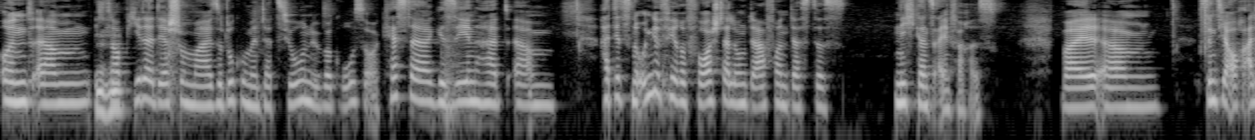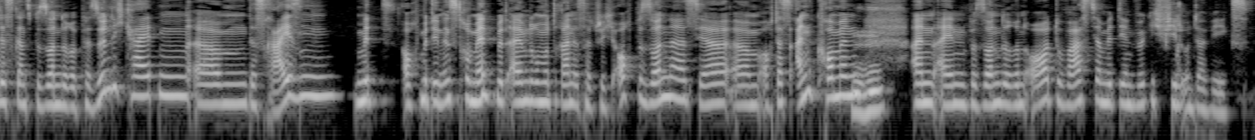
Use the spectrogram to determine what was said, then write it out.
Und ähm, ich mhm. glaube, jeder, der schon mal so Dokumentationen über große Orchester gesehen hat, ähm, hat jetzt eine ungefähre Vorstellung davon, dass das nicht ganz einfach ist. Weil ähm, sind ja auch alles ganz besondere Persönlichkeiten. Ähm, das Reisen mit, auch mit den Instrumenten, mit allem drum und dran, ist natürlich auch besonders, ja. Ähm, auch das Ankommen mhm. an einen besonderen Ort. Du warst ja mit denen wirklich viel unterwegs.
